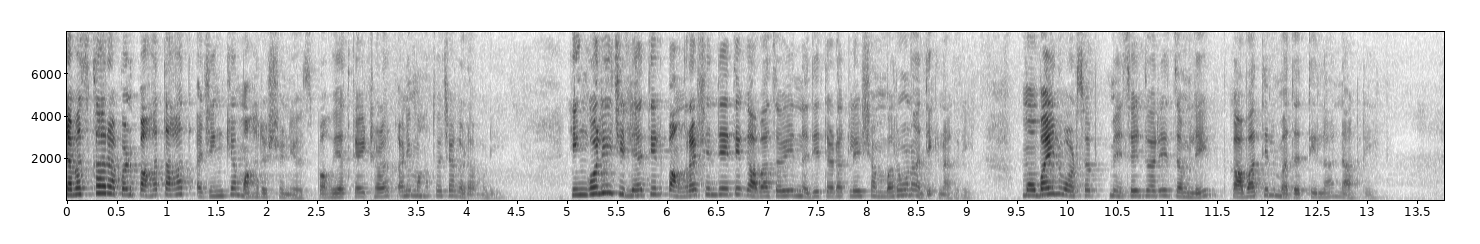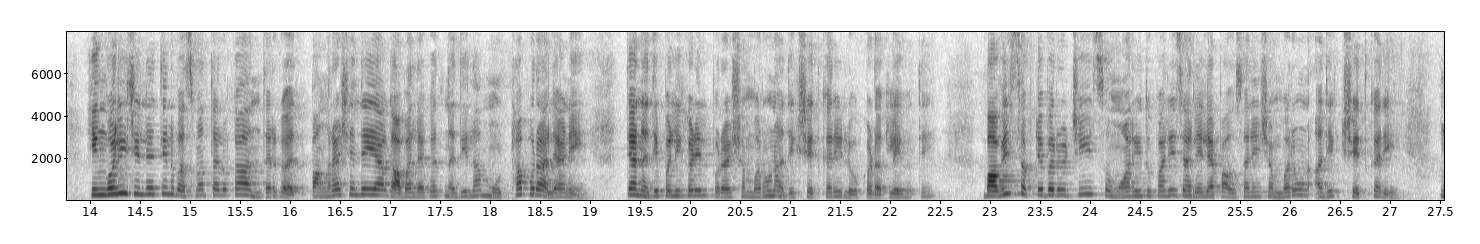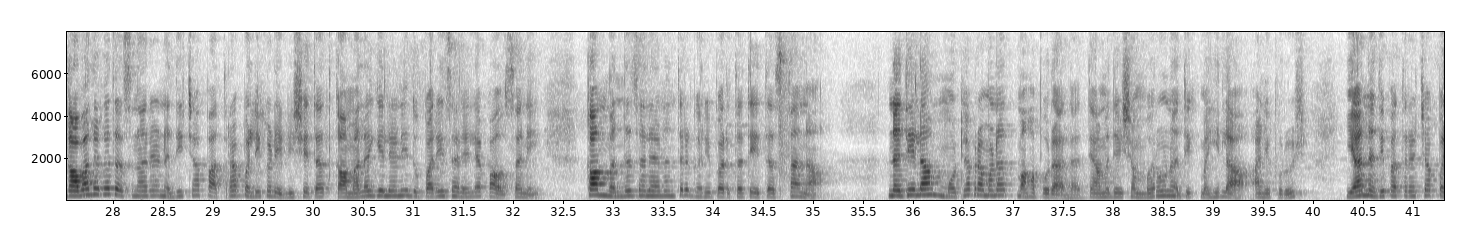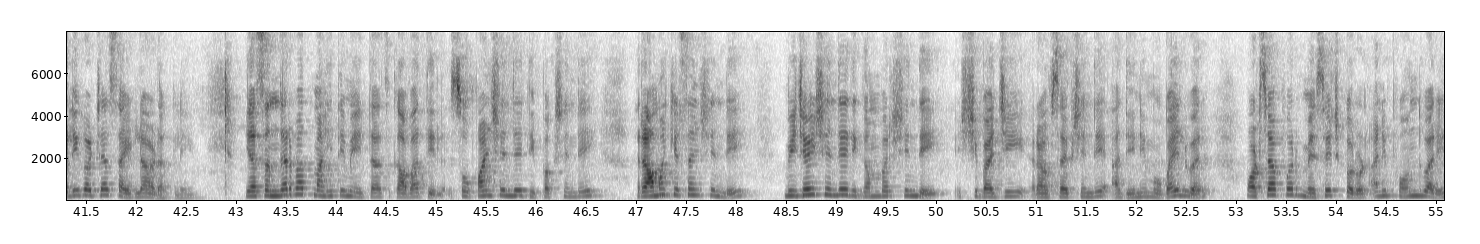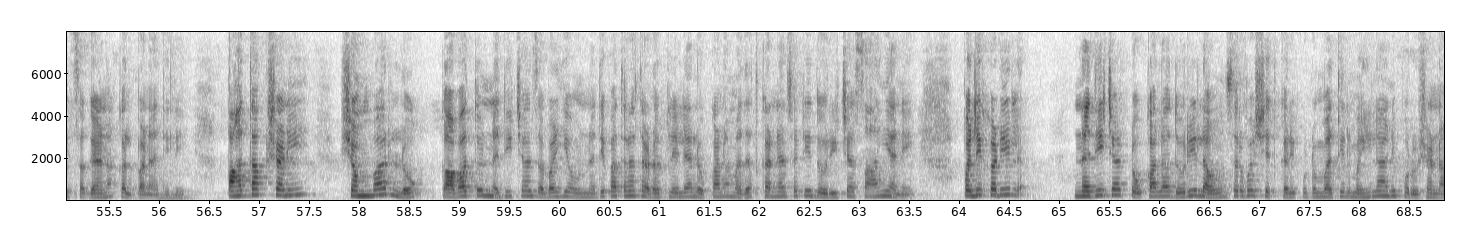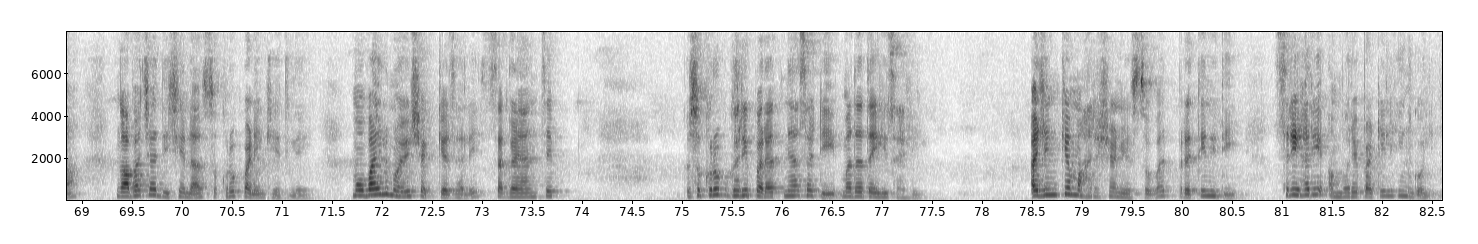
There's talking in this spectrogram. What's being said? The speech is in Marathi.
नमस्कार आपण पाहत आहात अजिंक्य महाराष्ट्र न्यूज. पाहुयात काही ठळक आणि महत्त्वाच्या घडामोडी. हिंगोली जिल्ह्यातील पांगरा शिंदे येथे गावाजवळी नदीत अडकले शंभरहून अधिक नागरिक. मोबाईल व्हॉट्सअप मेसेजद्वारे जमले गावातील मदतीला नागरिक. हिंगोली जिल्ह्यातील वसमत तालुका अंतर्गत पांगरा शिंदे या गावालगत नदीला मोठा पूर आल्याने त्या नदीपलीकडील पुरात शंभरहून अधिक शेतकरी लोक अडकले होते. बावीस सप्टेंबर रोजी सोमवारी दुपारी झालेल्या पावसाने शंभरहून अधिक शेतकरी गावालगत असणाऱ्या नदीच्या पात्रापलीकडील शेतात कामाला गेल्याने दुपारी झालेल्या पावसाने काम बंद झाल्यानंतर घरी परतत येत असताना नदीला मोठ्या प्रमाणात महापूर आला. त्यामध्ये शंभरहून अधिक महिला आणि पुरुष या नदीपात्राच्या पलीकडच्या साईडला अडकले. या संदर्भात माहिती मिळताच गावातील सोपान शिंदे दीपक शिंदे रामकिसन शिंदे विजय शिंदे दिगंबर शिंदे शिवाजी रावसाहेब शिंदे आदींनी मोबाईलवर व्हॉट्सॲपवर मेसेज करून आणि फोनद्वारे सगळ्यांना कल्पना दिली. पाहता क्षणी शंभर लोक गावातून नदीच्या जवळ येऊन नदीपात्रात अडकलेल्या लोकांना मदत करण्यासाठी दोरीच्या सहाय्याने पलीकडील नदीच्या टोकाला दोरी लावून सर्व शेतकरी कुटुंबातील महिला आणि पुरुषांना गावाच्या दिशेला सुखरूपपणे घेतले. मोबाईलमुळे शक्य झाले. सगळ्यांचे सुखरूप घरी परतण्यासाठी मदतही झाली. अजिंक्य महाराष्ट्र न्यूजसोबत प्रतिनिधी श्रीहरी अंभोरे पाटील हिंगोली.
